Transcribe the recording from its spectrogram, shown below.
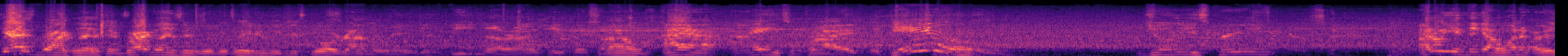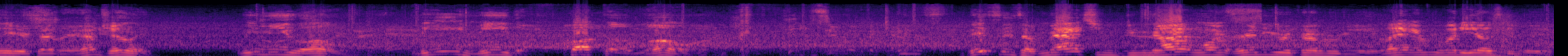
that's Brock Lesnar. Brock Lesnar would literally just go around the ring, just beating around people. So I, I, I ain't surprised. But damn, Julius Creed. I don't even think I want an early recovery. I'm chilling. Leave me alone. Leave me the fuck alone. This is a match you do not want early recovery in. Let everybody else do it.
